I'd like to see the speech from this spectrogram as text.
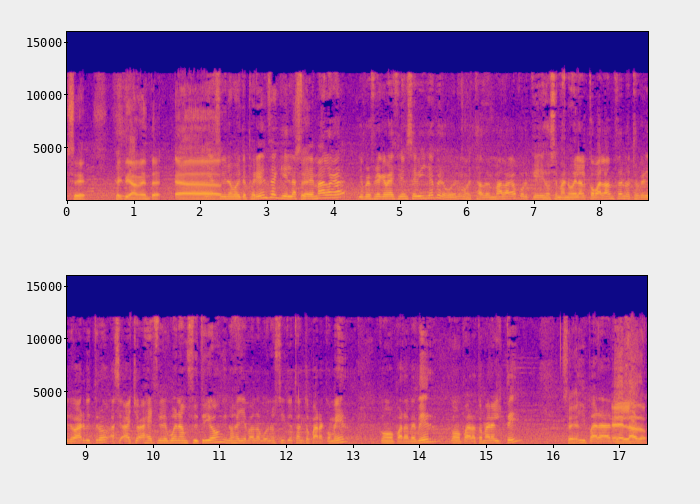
Sí, efectivamente. Y ha Eh, sido una bonita experiencia aquí en la sí. ciudad de Málaga. Yo prefería que hubiera sido en Sevilla, pero bueno, hemos estado en Málaga porque José Manuel Alcobalanza, nuestro querido árbitro, ha hecho ejercicio de buen anfitrión y nos ha llevado a buenos sitios tanto para comer, como para beber, como para tomar el té sí. y para... El helado.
